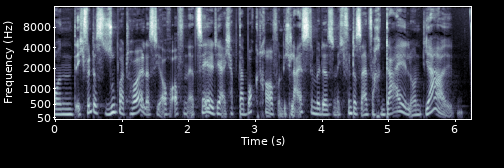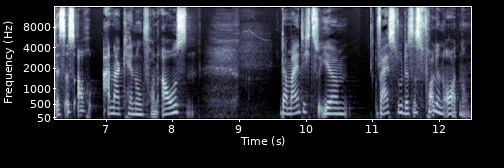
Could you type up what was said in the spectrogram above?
Und ich finde das super toll, dass sie auch offen erzählt, ja, ich habe da Bock drauf und ich leiste mir das und ich finde das einfach geil. Und ja, das ist auch Anerkennung von außen. Da meinte ich zu ihr, weißt du, das ist voll in Ordnung.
